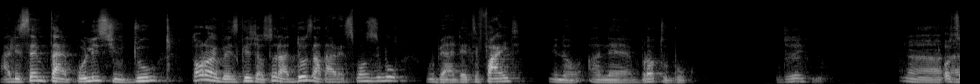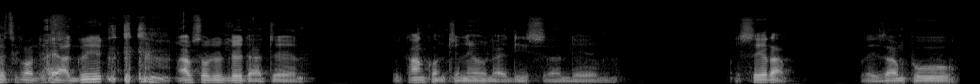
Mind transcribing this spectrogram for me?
At the same time, police should do thorough investigation so that those that are responsible will be identified, you know, and uh, brought to book. Uh, What's your take on this? I agree absolutely that uh, we can't continue like this. And um, Sarah, for example,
